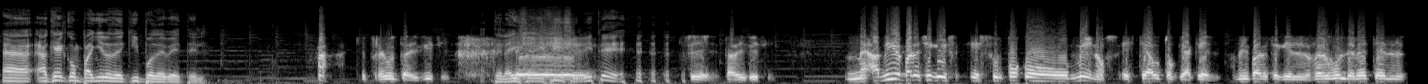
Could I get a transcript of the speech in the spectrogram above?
eh, aquel compañero de equipo de Vettel? Qué pregunta difícil. Te la hice difícil, eh, ¿viste? sí, está difícil. a mí me parece que es, un poco menos este auto que aquel. A mí me parece que el Red Bull de Vettel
